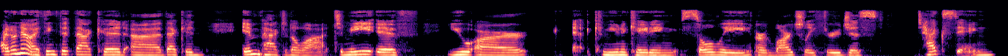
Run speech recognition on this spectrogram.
I don't know. I think that that could, uh, that could impact it a lot. To me, if you are communicating solely or largely through just texting,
